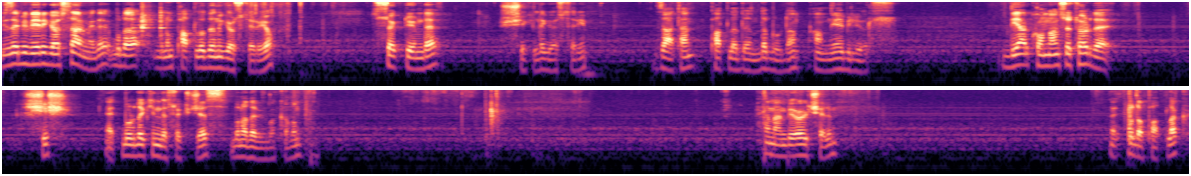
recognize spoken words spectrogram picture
Bize bir veri göstermedi. Bu da bunun patladığını gösteriyor. Söktüğümde şu şekilde göstereyim. Zaten patladığını da buradan anlayabiliyoruz. Diğer kondansatör de şiş. Evet buradakini de sökeceğiz. Buna da bir bakalım. Hemen bir ölçelim. Evet bu da patlak.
